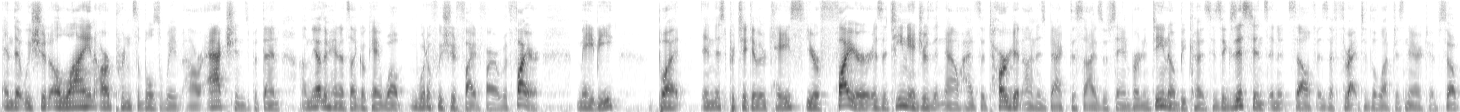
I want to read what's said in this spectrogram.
and that we should align our principles with our actions. But then on the other hand, it's like, okay, well, what if we should fight fire with fire. Maybe. But in this particular case, your fire is a teenager that now has a target on his back the size of San Bernardino because his existence in itself is a threat to the leftist narrative. So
